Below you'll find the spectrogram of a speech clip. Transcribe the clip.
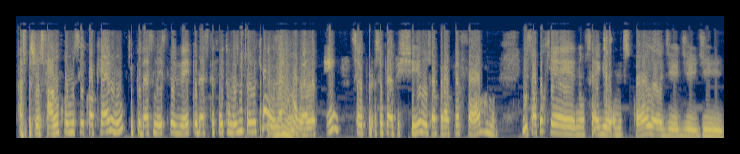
as pessoas falam como se qualquer um que pudesse ler e escrever pudesse ter feito a mesma coisa que ela. Mas não, ela tem seu, seu próprio estilo, sua própria forma. E só porque não segue uma escola de, de, de,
